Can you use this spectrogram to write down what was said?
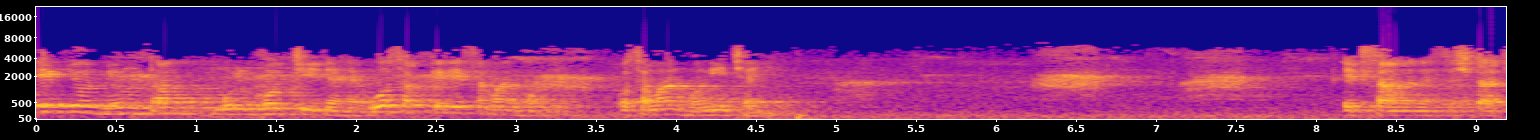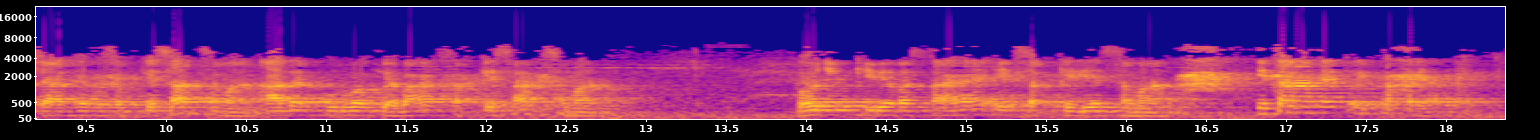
एक जो न्यूनतम मूलभूत चीज़ें हैं, वो सबके लिए समान होंगी। वो समान होनी चाहिए। एक सामान्य शिष्टाचार है, वो सबके साथ समान। आदर पूर्वक व्यवहार सबके साथ समान। भोजन की व्यवस्था है, एक सबके लिए समान। इतना है तो इतना पर्याप्त है।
